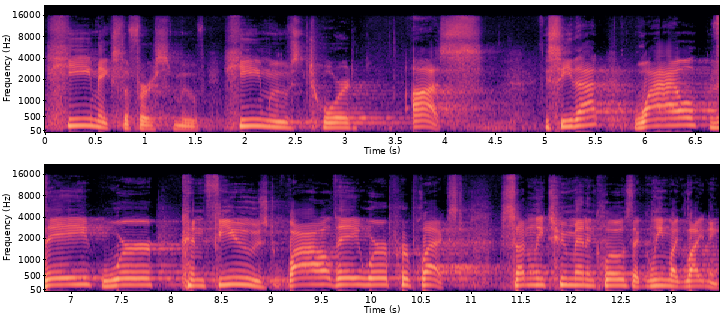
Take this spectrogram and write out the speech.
He makes the first move, He moves toward us. You see that? While they were confused, while they were perplexed, suddenly two men in clothes that gleam like lightning.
